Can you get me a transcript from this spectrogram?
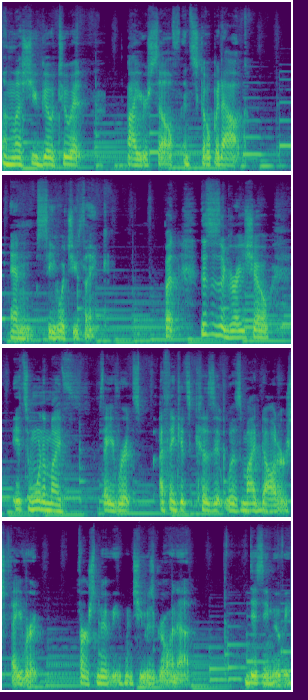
unless you go to it by yourself and scope it out and see what you think. But this is a great show. It's one of my favorites. I think it's because it was my daughter's favorite first movie when she was growing up. Disney movie.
